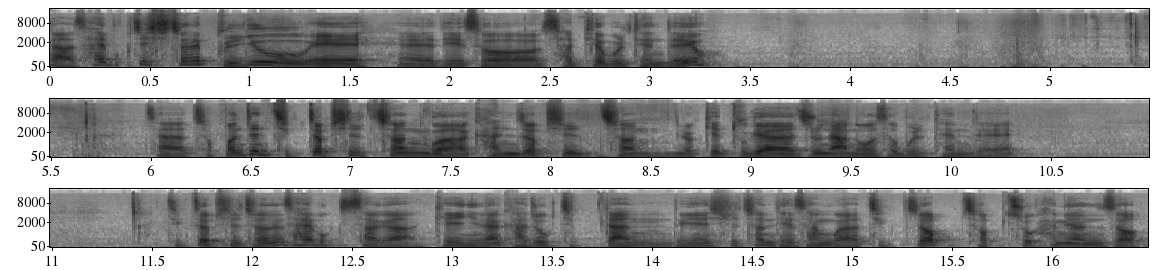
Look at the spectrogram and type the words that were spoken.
자, 사회복지 실천의 분류에 대해서 살펴볼 텐데요. 자, 첫 번째는 직접 실천과 간접 실천 이렇게 두 가지로 나누어서 볼 텐데 직접 실천은 사회복지사가 개인이나 가족, 집단 등의 실천 대상과 직접 접촉하면서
